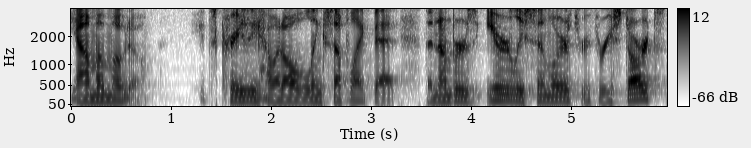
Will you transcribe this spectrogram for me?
Yamamoto. It's crazy how it all links up like that. The numbers eerily similar through three starts.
